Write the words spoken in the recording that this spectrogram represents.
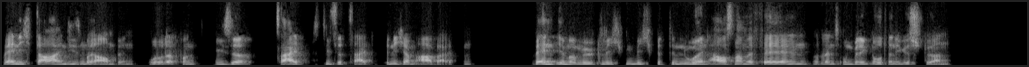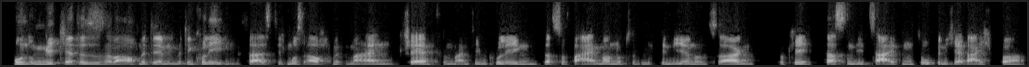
wenn ich da in diesem Raum bin oder von dieser Zeit bis dieser Zeit bin ich am Arbeiten. Wenn immer möglich, mich bitte nur in Ausnahmefällen oder wenn es unbedingt notwendig ist, stören. Und umgekehrt ist es aber auch mit den, mit den Kollegen. Das heißt, ich muss auch mit meinem Chef und meinen Teamkollegen das so vereinbaren und zu definieren und sagen, okay, das sind die Zeiten, so bin ich erreichbar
